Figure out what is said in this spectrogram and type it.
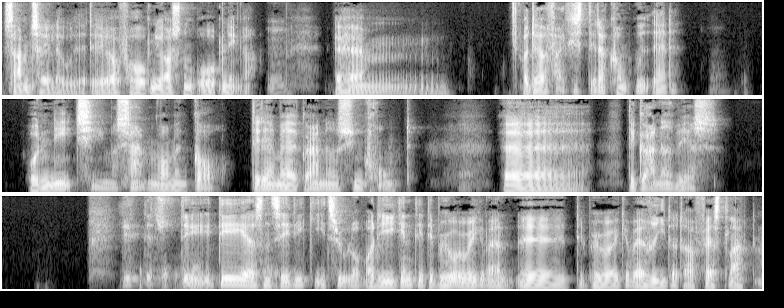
samtaler ud af det, og forhåbentlig også nogle åbninger. Mm. Øhm, og det var faktisk det, der kom ud af det. 8-9 timer sammen, hvor man går. Det der med at gøre noget synkront. Ja. Øh, det gør noget ved os. Det, det, det, det er jeg sådan set ikke i tvivl om, og det igen, det, det behøver jo ikke være, øh, det behøver ikke være riter, der er fastlagt mm.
